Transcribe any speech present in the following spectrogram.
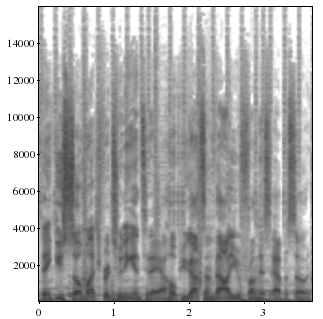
Thank you so much for tuning in today. I hope you got some value from this episode.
